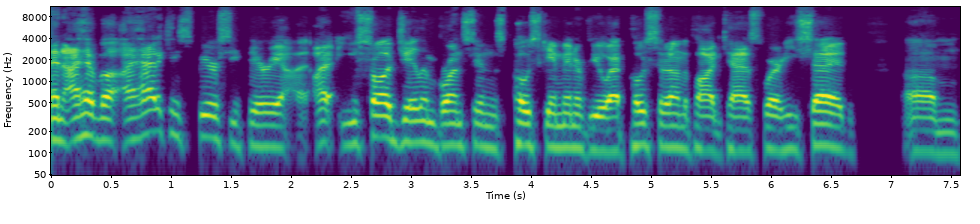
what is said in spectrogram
And I have a I had a conspiracy theory. I, I you saw Jalen Brunson's post game interview. I posted it on the podcast where he said, um,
